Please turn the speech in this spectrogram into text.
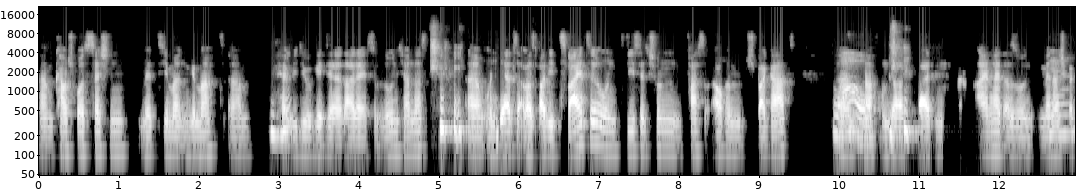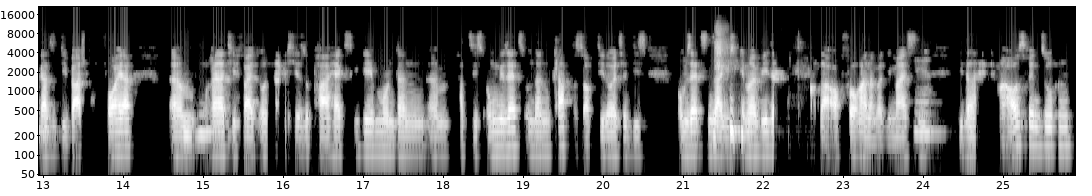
ähm, Kampfsport-Session mit jemandem gemacht. Ähm, mhm. Per Video geht ja leider jetzt sowieso nicht anders. ähm, und jetzt, aber es war die zweite und die ist jetzt schon fast auch im Spagat ähm, wow. nach unserer zweiten Einheit, also Männerspeck, ja. also die war schon vorher ähm, mhm. relativ weit unten, habe ich ihr so ein paar Hacks gegeben und dann ähm, hat sie es umgesetzt und dann klappt es auch. Die Leute, die es umsetzen, sage ich immer wieder, kommen da auch voran, aber die meisten, ja. die dann halt immer Ausreden suchen,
